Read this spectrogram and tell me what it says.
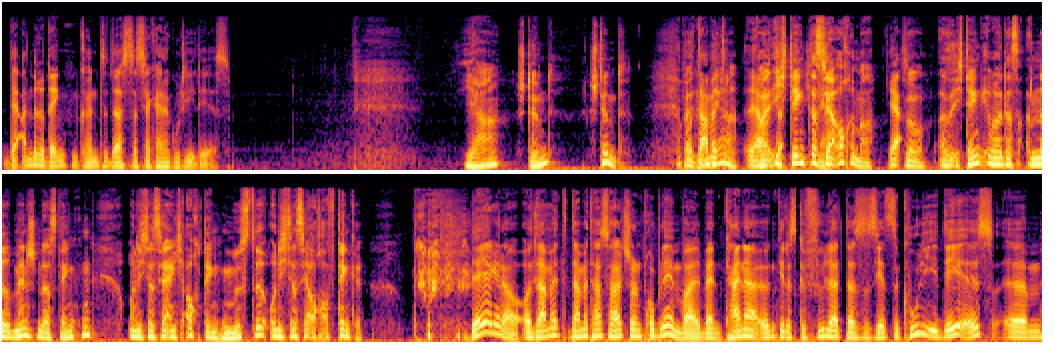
der andere denken könnte, dass das ja keine gute Idee ist. Ja, stimmt. Stimmt. Und damit, ja, ja, weil ich denke das ja. ja. auch immer. Ja. So, also ich denke immer, dass andere Menschen das denken und ich das ja eigentlich auch denken müsste und ich das ja auch oft denke ja, ja, genau. Und damit, damit hast du halt schon ein Problem, weil wenn keiner irgendwie das Gefühl hat, dass es jetzt eine coole Idee ist, ähm,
